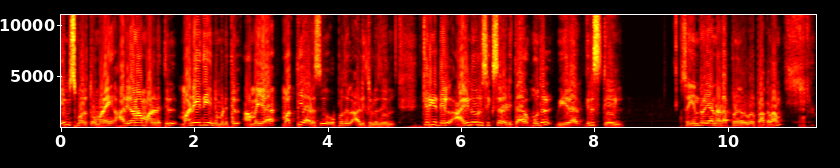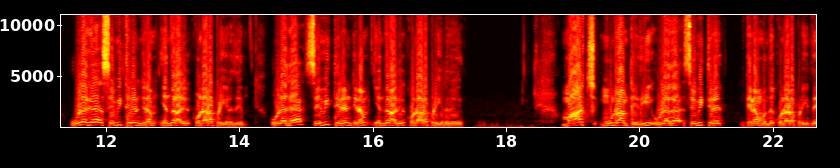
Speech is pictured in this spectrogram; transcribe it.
எய்ம்ஸ் மருத்துவமனை ஹரியானா மாநிலத்தில் மனேதிய நிமிடத்தில் அமைய மத்திய அரசு ஒப்புதல் அளித்துள்ளது. கிரிக்கெட்டில் ஐநூறு சிக்ஸர் அடித்த முதல் வீரர் கிறிஸ் கெயில் ஸோ இன்றைய நடப்பு நிகழ்வுகள் பார்க்கலாம். உலக செவித்திறன் தினம் எந்த நாளில் கொண்டாடப்படுகிறது? உலக செவித்திறன் தினம் எந்த நாளில் கொண்டாடப்படுகிறது? மார்ச் மூன்றாம் தேதி உலக செவித்திறன் தினம் வந்து கொண்டாடப்படுகிறது.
